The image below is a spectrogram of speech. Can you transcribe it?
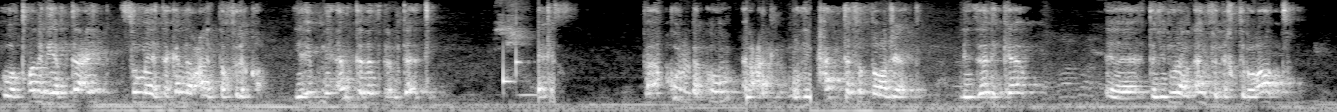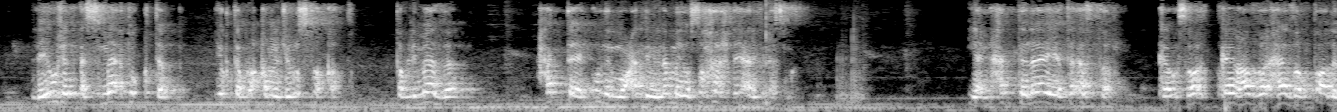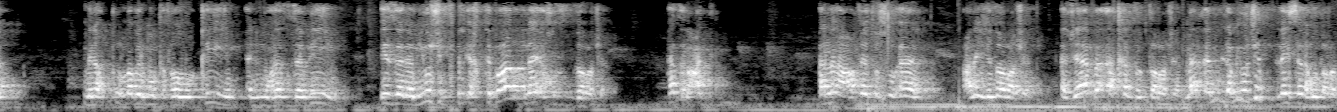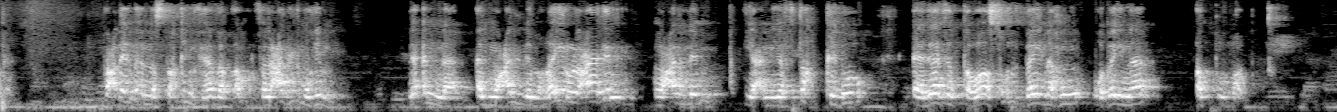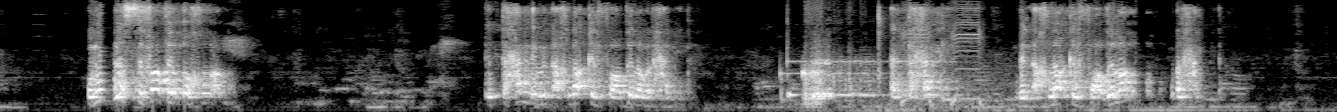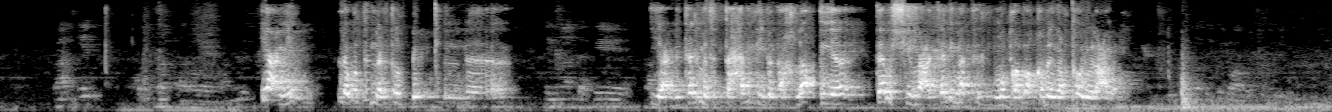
وطالب يبتعد ثم يتكلم عن التفرقة. يا ابني أنت الذي لم تأتي. فأقول لكم العدل مهم حتى في الدرجات. لذلك تجدون الآن في الاختبارات لا يوجد أسماء تكتب يكتب رقم الجلوس فقط. طب لماذا؟ حتى يكون المعلم لما يصحح لا يعرف الأسماء. يعني حتى لا يتأثر سواء كان هذا الطالب من الطلاب المتفوقين المهذبين إذا لم يجب في الاختبار لا يأخذ الدرجة. هذا العدل. أنا أعطيته سؤال عليه درجة. أجاب أخذ الدرجة. من لم يجب ليس له درجة. فعلينا أن نستقيم في هذا الأمر. فالعدل مهم لأن المعلم غير العادل معلم يعني يفتقد أداة التواصل بينه وبين الطلاب. ومن الصفات الأخرى التحلي بالأخلاق الفاضلة والحميدة. التحلي بالأخلاق الفاضلة والحميدة يعني لابد إنك تدرك يعني كلمة التحلي بالأخلاق هي تمشي مع كلمة المطابقة بين القول والعمل.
